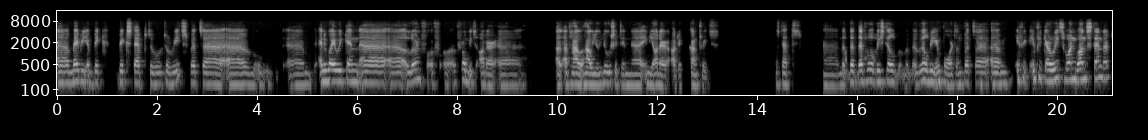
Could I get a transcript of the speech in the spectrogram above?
uh, maybe a big big step to to reach. But uh, um, um, anyway, we can uh, learn for, for, from each other at how how you use it in in the other other countries because that uh, that, that that will be still will be important. But uh, um, if we, if we can reach one one standard,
